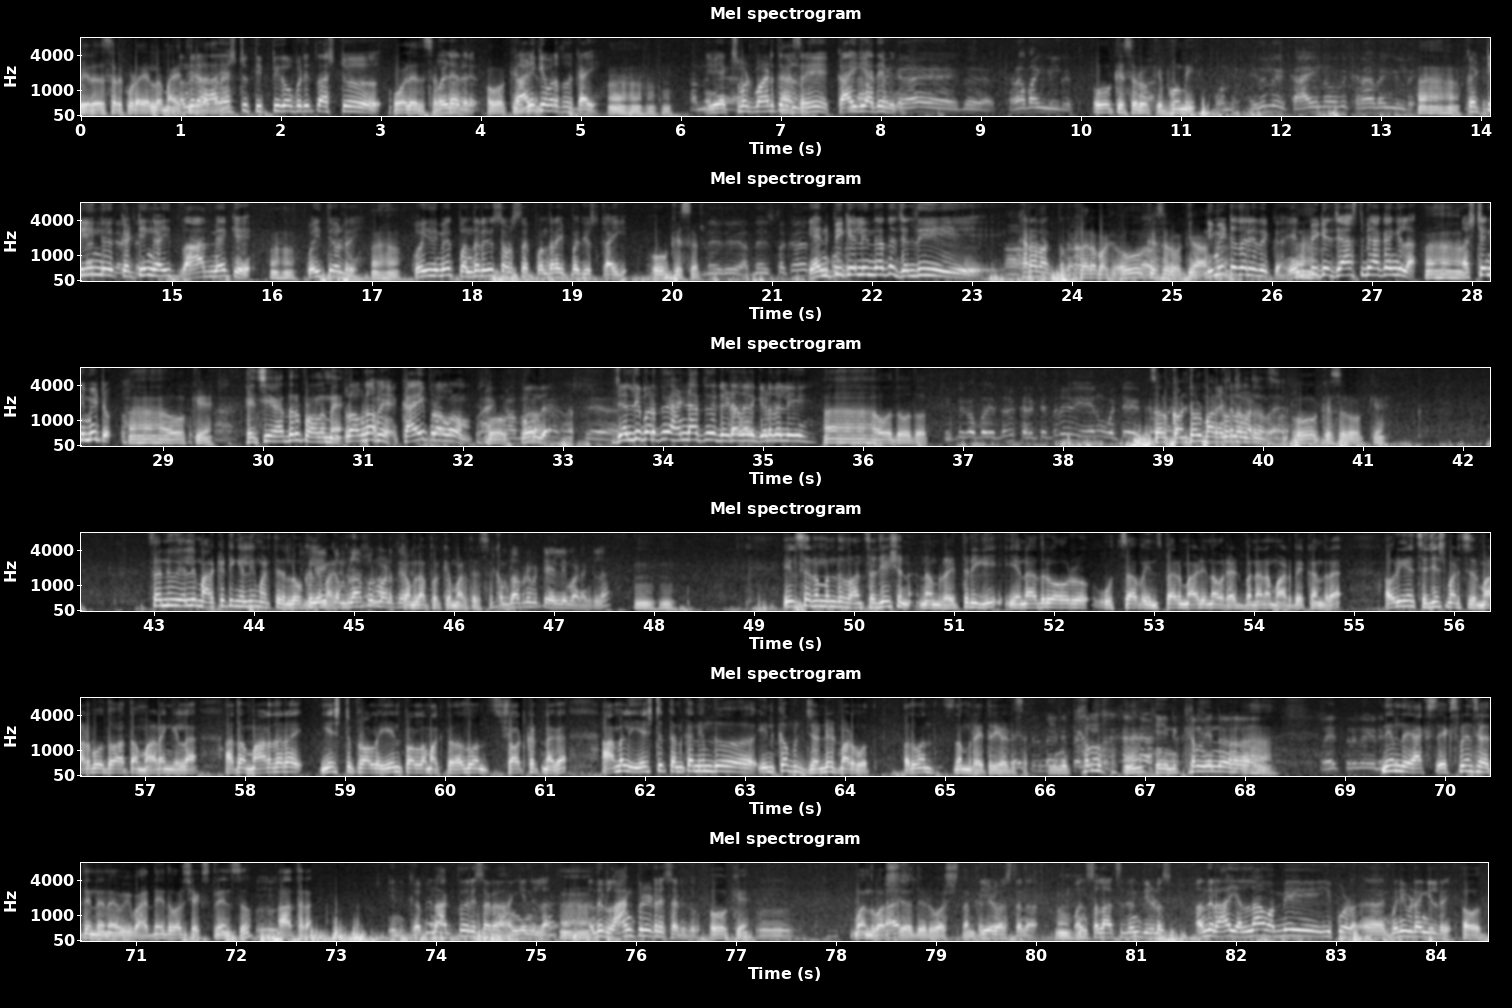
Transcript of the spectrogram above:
ಬೇರೆ ಸರ್ ಕೂಡ ಎಲ್ಲ ಮಾಹಿತಿ ಅಷ್ಟು ತಿಪ್ಪಿಗೆ ಎಷ್ಟು ತಿಪ್ಪಿಗೆ ಗೊಬ್ಬರ ಅಷ್ಟು ಒಳ್ಳೇದು ಸರ್ ಒಳ್ಳೇದ್ರಿ ಓಕೆ ತಾಳಿಕೆ ಬರ್ತದೆ ಕಾಯಿ. ಹಾಂ ಹಾಂ ಹಾಂ ಹಾಂ. ನೀವು ಎಕ್ಸ್ಪೋರ್ಟ್ ಮಾಡ್ತೀರಲ್ರಿ ಕಾಯಿಗೆ ಅದೇ ಖರಾಬ್ ಆಗಿಲ್ರಿ ಓಕೆ ಸರ್ ಓಕೆ. ಭೂಮಿ. ಇದ್ರಲ್ಲಿ ಕಾಯಿನೂ ಖರಾಬ್ ಆಗಿಲ್ರಿ ಹಾಂ ಹಾಂ ಹಾಂ. ಕಟ್ಟಿಂಗ್ ಕಟ್ಟಿಂಗ್ ಆಯ್ತು ಆದ್ಮೇಕೆ ಹಾಂ ಹಾಂ. ಕೊಯ್ತೇವಲ್ರಿ. ಕೊಯ್ದ ಮೇಲೆ ಪಂದ್ರ ದಿವಸ ಸರ್ ಪಂದ್ರ ಇಪ್ಪತ್ತು ದಿವಸ ಕಾಯಿಗೆ. Okay sir. ಎನ್ ಪಿ ಕೆಲಿಂದ ಜಲ್ದಿ ಖರಾಬ್ ಆಗ್ತದೆ. ಖರಾಬ್ ಆಗ ಓಕೆ ಸರ್ ಓಕೆ. ಲಿಮಿಟ್ ನಿಮಿಟ್ ಅದ ರೀ ಅದಕ್ಕೆ. ಎನ್ ಪಿ ಕೆ ಜಾಸ್ತಿ ಬಿ ಹಾಕಂಗಿಲ್ಲ ಅಷ್ಟೇ ಲಿಮಿಟ್ ಹಾಂ ಹಾಂ ಹಾಂ ಓಕೆ. ಹೆಚ್ಚಿಗೆ ಆದ್ರೂ ಪ್ರಾಬ್ಲಮ್ ಪ್ರಾಬ್ಲಮ್ ಕಾಯಿ ಪ್ರಾಬ್ಲಮ್ ಒಂದು ಜಲ್ದಿ ಬರ್ತದೆ ಹಣ್ಣು ಆಗ್ತದೆ ಗಿಡದಲ್ಲಿ ಗಿಡದಲ್ಲಿ. ಹಾಂ ಹಾಂ ಹಾಂ ಹೌದು ಹೌದು ಸ್ವಲ್ಪ ಕಂಟ್ರೋಲ್ ಮಾಡ್ಕೊತ ಓಕೆ ಸರ್ ಓಕೆ. ಸರ್ ನೀವು ಎಲ್ಲಿ ಮಾರ್ಕೆಟಿಂಗ್ ಎಲ್ಲಿ ಮಾಡ್ತೀರಾ? ಲೋಕಲ್ ಕಮಲಾಪುರ ಮಾಡ್ತೀರಾ ಕಮಲಾಪುರಕ್ಕೆ ಮಾಡ್ತೀರಿ ಸರ್ ಕಮಲಾಪುರ ಬಿಟ್ಟು ಎಲ್ಲಿ ಮಾಡಂಗಿಲ್ಲ. ಹ್ಞೂ ಹ್ಞೂ ಇಲ್ಲ ಸರ್ ನಮ್ಮೊಂದು ಒಂದು ಸಜೆಷನ್ ನಮ್ಮ ರೈತರಿಗೆ ಏನಾದರೂ ಅವರು ಉತ್ಸಾಹ ಇನ್ಸ್ಪೈರ್ ಮಾಡಿ ನಾವು ರೆಡ್ ಬನಾನ ಮಾಡ್ಬೇಕಂದ್ರೆ ಅವ್ರಿಗೆ ಏನು ಸಜೆಸ್ಟ್ ಮಾಡ್ತೀವಿ ಸರ್? ಮಾಡ್ಬೋದು ಅಥವಾ ಮಾಡೋಂಗಿಲ್ಲ. ಅಥವಾ ಮಾಡಿದ್ರೆ ಎಷ್ಟು ಪ್ರಾಬ್ಲಮ್ ಏನು ಪ್ರಾಬ್ಲಮ್ ಆಗ್ತದೆ? ಅದು ಒಂದು ಶಾರ್ಟ್ಕಟ್ನಾಗ ಆಮೇಲೆ ಎಷ್ಟು ತನಕ ನಿಮ್ಮದು ಇನ್ಕಮ್ ಜನ್ರೇಟ್ ಮಾಡ್ಬೋದು? ಅದು ಒಂದು ನಮ್ಮ ರೈತರಿಗೆ ಹೇಳಿ ಸರ್. ಇನ್ಕಮ್ ಇನ್ಕಮ್ ಏನು? ನಿಮ್ದು ಎಕ್ಸ್ ಎಕ್ಸ್ಪೀರಿಯನ್ಸ್ ಹೇಳ್ತೀನಿ ನಾನು ಈಗ ಹದಿನೈದು ವರ್ಷ ಎಕ್ಸ್ಪೀರಿಯನ್ಸು ಆ ಥರ. ಇನ್ಕಮ್ ಏನು ಆಗ್ತದೆ ರೀ ಸರ್? ಹಂಗೇನಿಲ್ಲ. ಅಂದ್ರೆ ಲಾಂಗ್ ಪೀರಿಯಡ್ ರೀ ಸರ್ ಇದು. ಓಕೆ ಒಂದು ವರ್ಷ ಎರಡು ವರ್ಷ ತನಕ. ಏಳು ವರ್ಷ ಒಂದು ಸಲ ಹಚ್ಚದಿಂದ ಎರಡು ವರ್ಷ. ಅಂದ್ರೆ ಎಲ್ಲ ಒಮ್ಮೆ ಈ ಕೊಡ ಬನಿ ಬಿಡಂಗಿಲ್ರಿ. ಹೌದು.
